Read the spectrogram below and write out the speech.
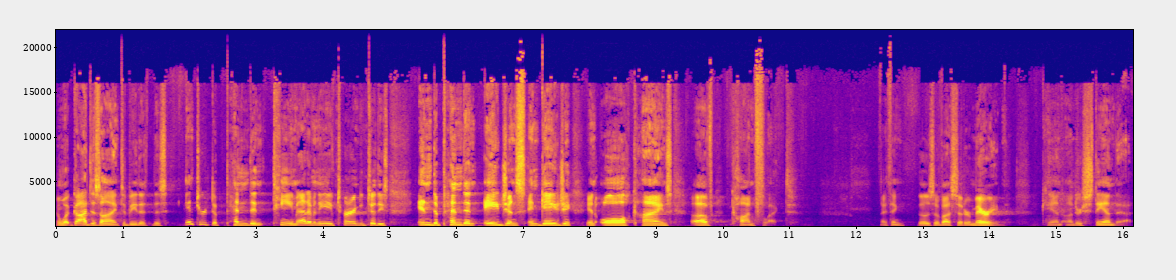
And what God designed to be this interdependent team, Adam and Eve turned into these independent agents engaging in all kinds of conflict. I think those of us that are married can understand that.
